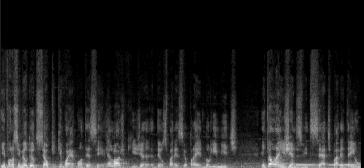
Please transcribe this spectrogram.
E falou assim: Meu Deus do céu, o que, que vai acontecer? É lógico que Deus apareceu para ele no limite. Então, lá em Gênesis 27, 41,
